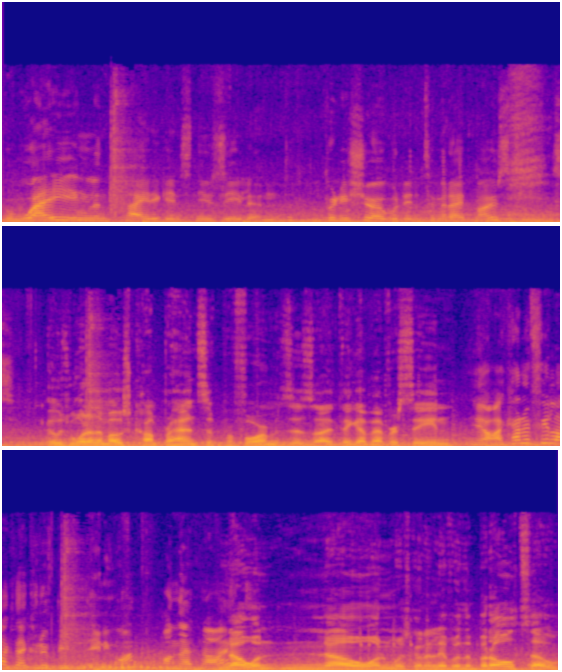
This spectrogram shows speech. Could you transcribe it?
The way England played against New Zealand, I'm pretty sure would intimidate most teams. It was one of the most comprehensive performances I think I've ever seen. Yeah, I kind of feel like they could have beaten anyone on that night. No one, no one was going to live with them. But also,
